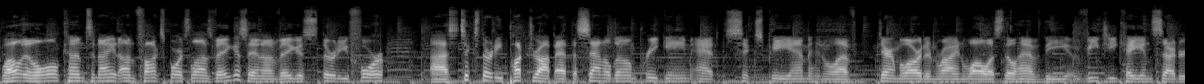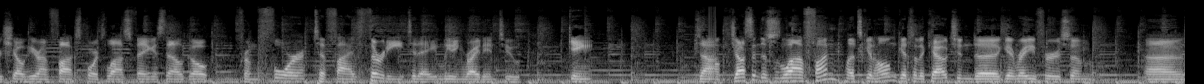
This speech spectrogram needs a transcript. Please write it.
Well, it'll all come tonight on Fox Sports Las Vegas and on Vegas 34. Uh, 6.30 puck drop at the Saddledome pregame at 6 p.m. And we'll have Darren Millard and Ryan Wallace. They'll have the VGK Insider Show here on Fox Sports Las Vegas. That'll go from 4 to 5.30 today, leading right into game. So, Justin, this was a lot of fun. Let's get home, get to the couch, and uh, get ready for some uh,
